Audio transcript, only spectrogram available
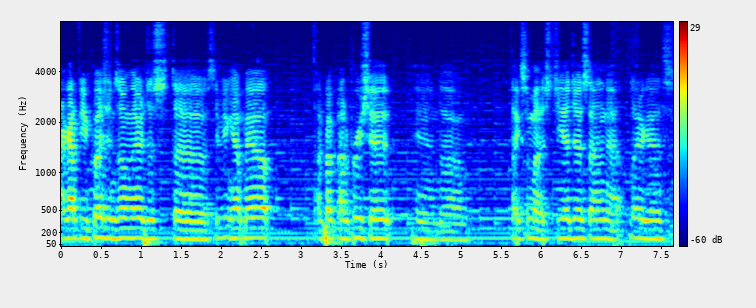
I got a few questions on there. Just uh, see if you can help me out. I'd, I'd appreciate it. And uh, thanks so much. G.I. Joe signing out. Later, guys.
